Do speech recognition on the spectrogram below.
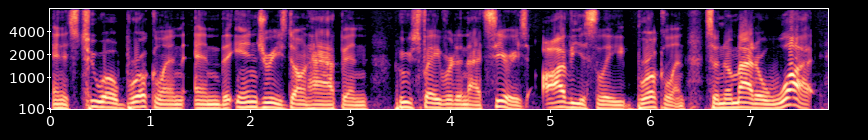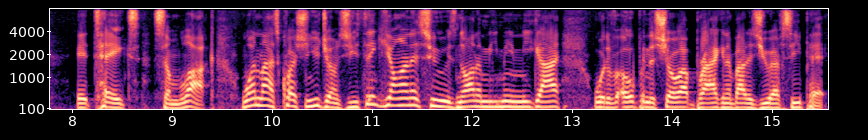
and it's 2-0 Brooklyn and the injuries don't happen, who's favored in that series? Obviously Brooklyn. So no matter what, it takes some luck. One last question, you Jonas. Do you think Giannis, who is not a me me me guy, would have opened the show up bragging about his UFC pick?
